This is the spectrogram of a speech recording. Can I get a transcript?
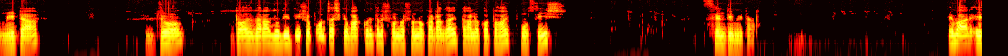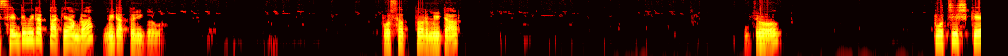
মিটার যোগ দশ দ্বারা যদি দুইশো পঞ্চাশকে ভাগ করি, তাহলে শূন্য শূন্য কাটা যায়, তাহলে কত হয়? পঁচিশ সেন্টিমিটার। এবার এই সেন্টিমিটারটাকে আমরা মিটার তৈরি করব। পঁচাত্তর মিটার যোগ পঁচিশকে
